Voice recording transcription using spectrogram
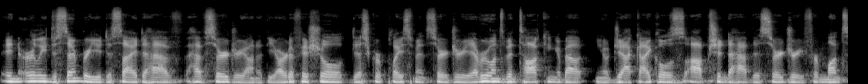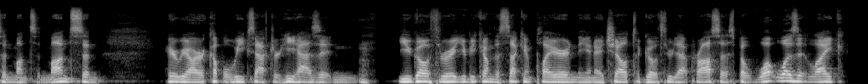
In early December, you decide to have have surgery on it, the artificial disc replacement surgery. Everyone's been talking about, you know, Jack Eichel's option to have this surgery for months and months and months, and here we are, a couple weeks after he has it, and hmm. you go through it. You become the second player in the NHL to go through that process. But what was it like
